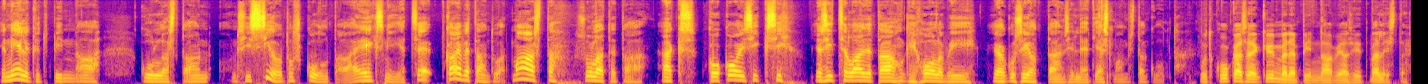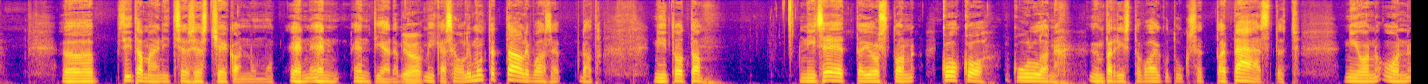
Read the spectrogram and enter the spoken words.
Ja 40 pinnaa kullasta on, on siis sijoituskultaa, eikö niin? Että se kaivetaan tuolta maasta, sulatetaan X kokoisiksi ja sitten se laitetaan johonkin holviin ja joku sijoittaa silleen, että jes mä omistan kultaa. Mutta kuka sen kymmenen pinnaa vielä siitä välistä? Öö, sitä mä en itse asiassa tsekannut, mutta en, en, en tiedä Joo. mikä se oli, mutta tämä oli vaan se data. Niin, tota, niin se, että jos ton koko kullan ympäristövaikutukset tai päästöt, niin on, on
